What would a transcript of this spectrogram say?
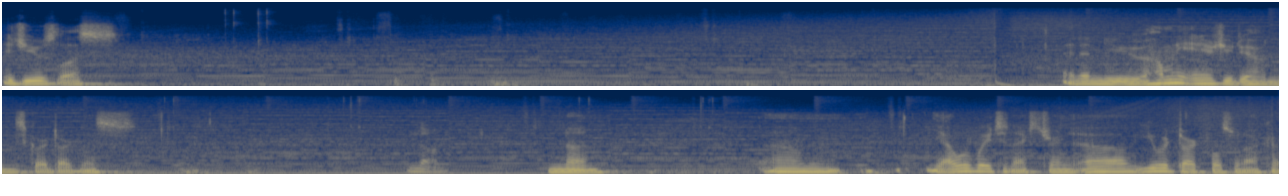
It's useless. And then you, how many energy do you have in Scar Darkness? None. None. Um, yeah, we'll wait till next turn. Um, you were Dark Pulse when I go.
